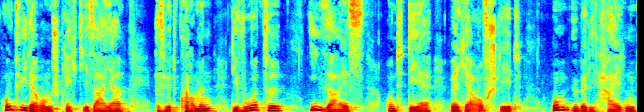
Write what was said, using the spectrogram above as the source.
Und wiederum spricht Jesaja, es wird kommen die Wurzel Isais und der, welcher aufsteht, um über die Heiden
